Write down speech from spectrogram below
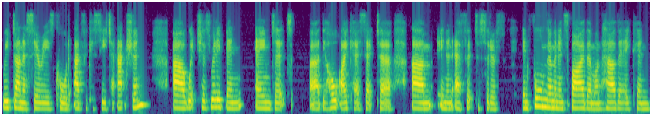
we've done a series called Advocacy to Action, uh, which has really been aimed at uh, the whole eye care sector um, in an effort to sort of inform them and inspire them on how they can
